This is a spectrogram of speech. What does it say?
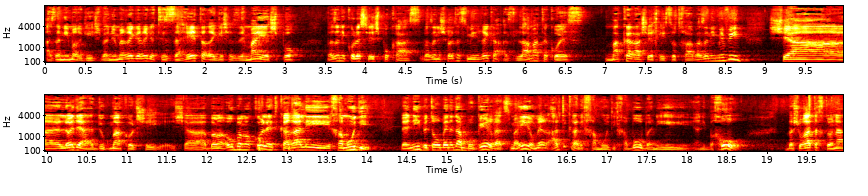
אז אני מרגיש, ואני אומר, רגע, רגע, תזהה את הרגש הזה, מה יש פה? ואז אני קולס שיש פה כעס, ואז אני שואל את עצמי, רגע, אז למה אתה כועס? מה קרה שהכעיס אותך? ואז אני מבין שה... לא יודע, דוגמה כלשהי, שההוא במכולת קרא לי חמודי, ואני בתור בן אדם בוגר ועצמאי אומר, אל תקרא לי חמודי, חבוב, אני, אני בחור. בשורה התחתונה,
